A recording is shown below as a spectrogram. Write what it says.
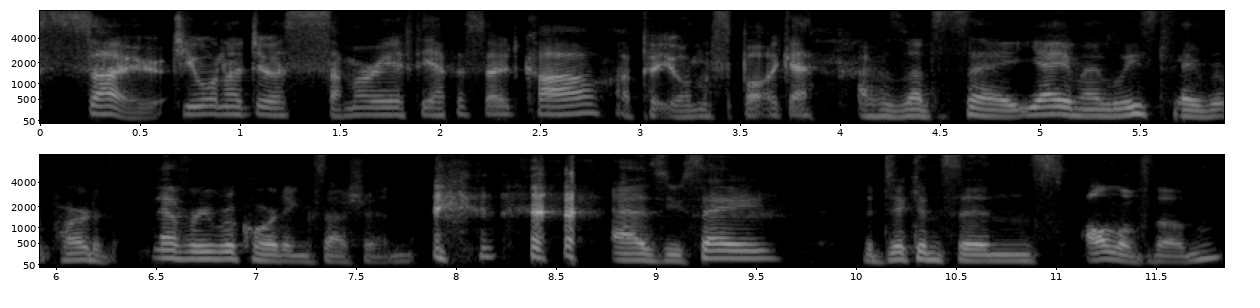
So, do you want to do a summary of the episode, Kyle? I put you on the spot again. I was about to say, yay, my least favorite part of every recording session. As you say, the Dickinsons, all of them,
